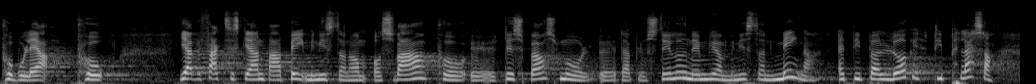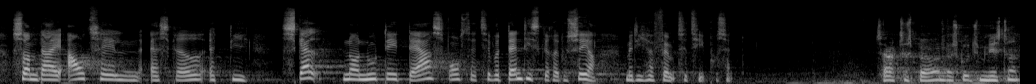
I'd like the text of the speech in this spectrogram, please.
populær på. Jeg vil faktisk gerne bare bede ministeren om at svare på øh, det spørgsmål, øh, der blev stillet, nemlig om ministeren mener, at de bør lukke de pladser, som der i aftalen er skrevet, at de skal, når nu det er deres forslag til, hvordan de skal reducere med de her 5-10 procent. Tak til spørgeren. Værsgo til ministeren.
